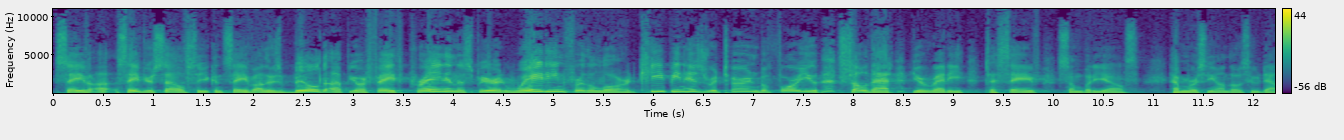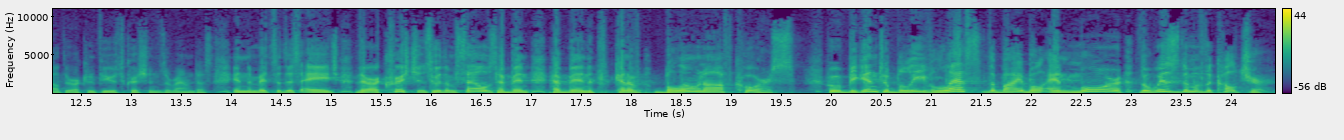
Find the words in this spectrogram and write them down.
Save, uh, save yourself so you can save others. Build up your faith, praying in the Spirit, waiting for the Lord, keeping His return before you so that you're ready to save somebody else. Have mercy on those who doubt. There are confused Christians around us. In the midst of this age, there are Christians who themselves have been, have been kind of blown off course who begin to believe less the Bible and more the wisdom of the culture.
